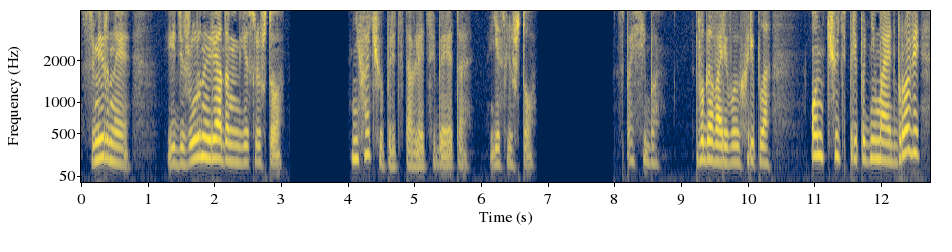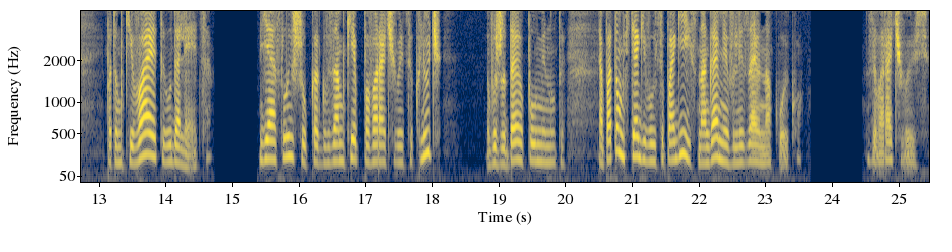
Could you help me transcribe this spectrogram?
смирные и дежурные рядом, если что. Не хочу представлять себе это, если что. Спасибо. Выговариваю хрипло. Он чуть приподнимает брови, потом кивает и удаляется. Я слышу, как в замке поворачивается ключ, выжидаю полминуты, а потом стягиваю сапоги и с ногами влезаю на койку заворачиваюсь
